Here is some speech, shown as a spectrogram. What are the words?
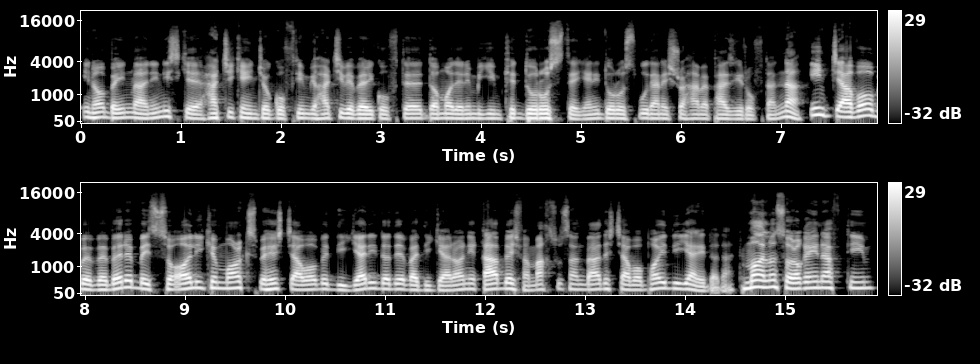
اینا به این معنی نیست که هرچی که اینجا گفتیم یا هرچی وبر گفته دا ما داریم میگیم که درسته یعنی درست بودنش رو همه پذیرفتن. نه. این جواب وبر به سوالی که مارکس بهش جواب دیگری داده و دیگرانی قبلش و مخصوصا بعدش جوابهای دیگری دادن. ما الان سراغ این رفتیم.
